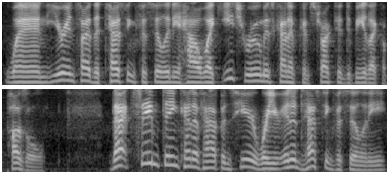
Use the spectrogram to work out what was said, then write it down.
when you're inside the testing facility how like each room is kind of constructed to be like a puzzle. That same thing kind of happens here where you're in a testing facility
